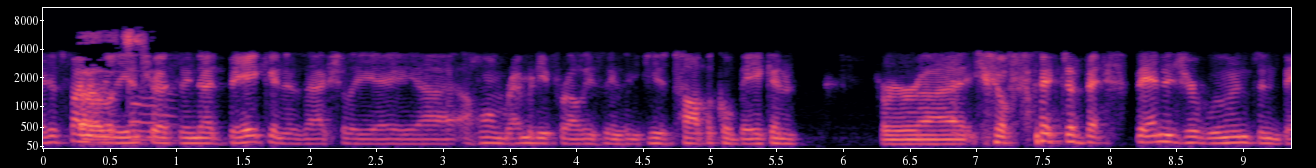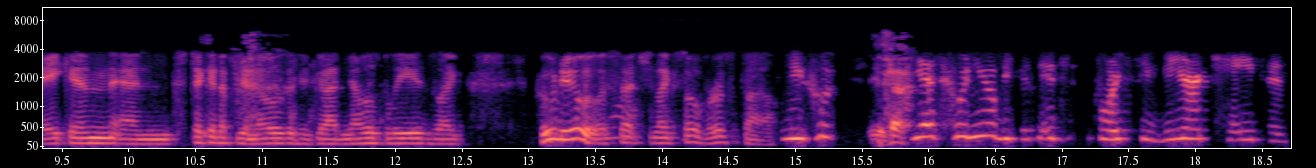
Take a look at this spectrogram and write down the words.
I just find uh, it really interesting that bacon is actually a uh, a home remedy for all these things. You can use topical bacon for uh, you know to bandage your wounds in bacon and stick it up your nose if you've got nosebleeds. Like, who knew it was such like so versatile? You could, yeah. Yes, who knew? Because it's for severe cases,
